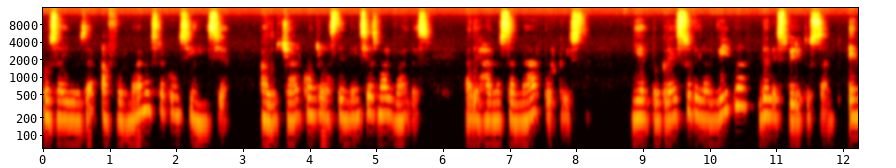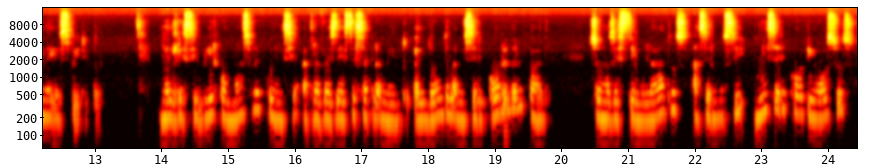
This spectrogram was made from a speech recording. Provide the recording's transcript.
nos ayuda a formar nuestra conciencia, a luchar contra las tendencias malvadas, a dejarnos sanar por Cristo y el progreso de la vida del Espíritu Santo en el Espíritu. Y al recibir con más frecuencia a través de este sacramento el don de la misericordia del Padre, somos estimulados a ser misericordiosos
